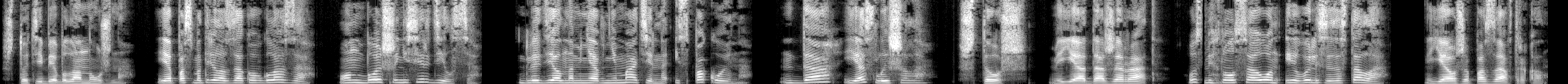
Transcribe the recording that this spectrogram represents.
что тебе было нужно. Я посмотрела Заку в глаза. Он больше не сердился. Глядел на меня внимательно и спокойно. Да, я слышала. Что ж, я даже рад. Усмехнулся он и вылез из-за стола. Я уже позавтракал.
